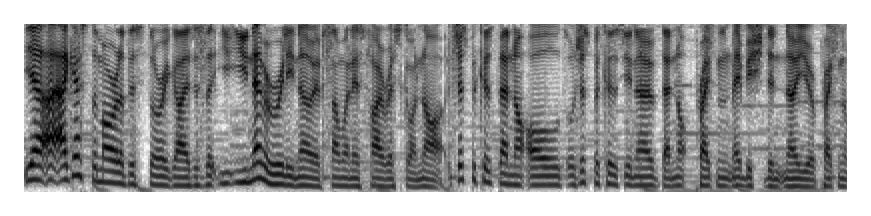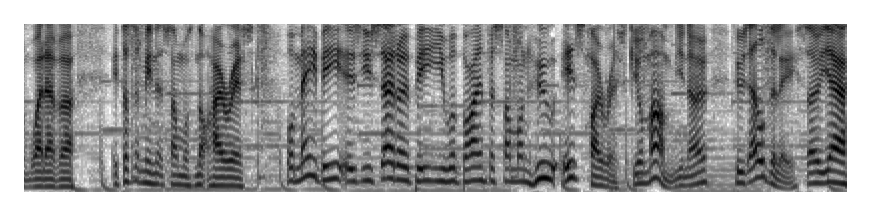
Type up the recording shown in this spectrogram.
Yeah, I, guess the moral of this story, guys, is that you, you never really know if someone is high risk or not. Just because they're not old or just because, you know, they're not pregnant, maybe she didn't know you were pregnant, whatever, it doesn't mean that someone's not high risk. Or maybe, as you said, OP, you were buying for someone who is high risk, your mum, you know, who's elderly. So yeah,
